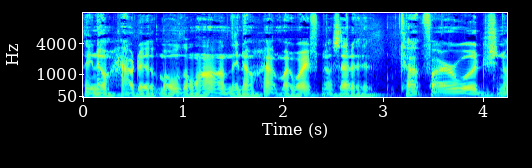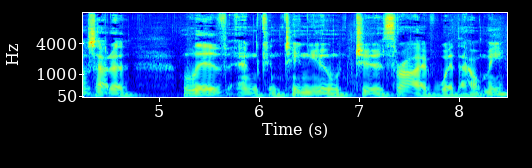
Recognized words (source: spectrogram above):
They know how to mow the lawn. They know how, my wife knows how to cut firewood. She knows how to live and continue to thrive without me.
